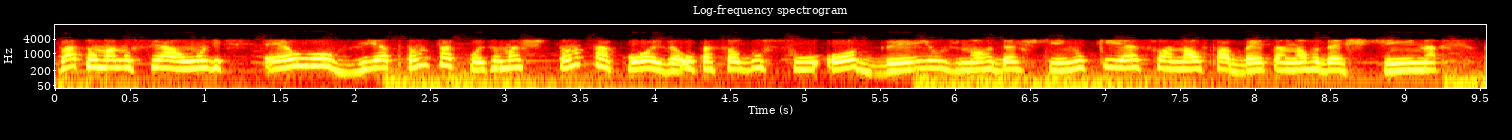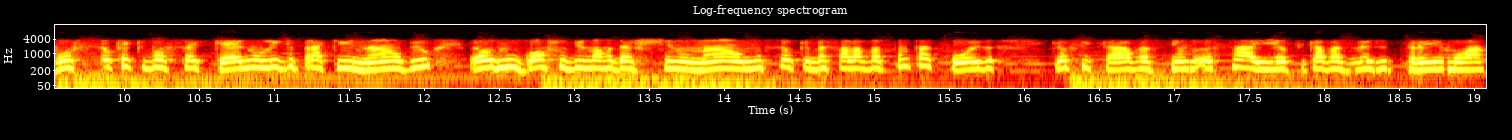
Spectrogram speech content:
vai tomar não sei aonde. Eu ouvia tanta coisa, mas tanta coisa. O pessoal do Sul odeia os nordestinos. O que é sua analfabeta nordestina? Você, o que é que você quer? Não ligue para aqui não, viu? Eu não gosto de nordestino não, não sei o que, mas falava tanta coisa que eu ficava assim, eu saía, eu ficava às vezes trêmula.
